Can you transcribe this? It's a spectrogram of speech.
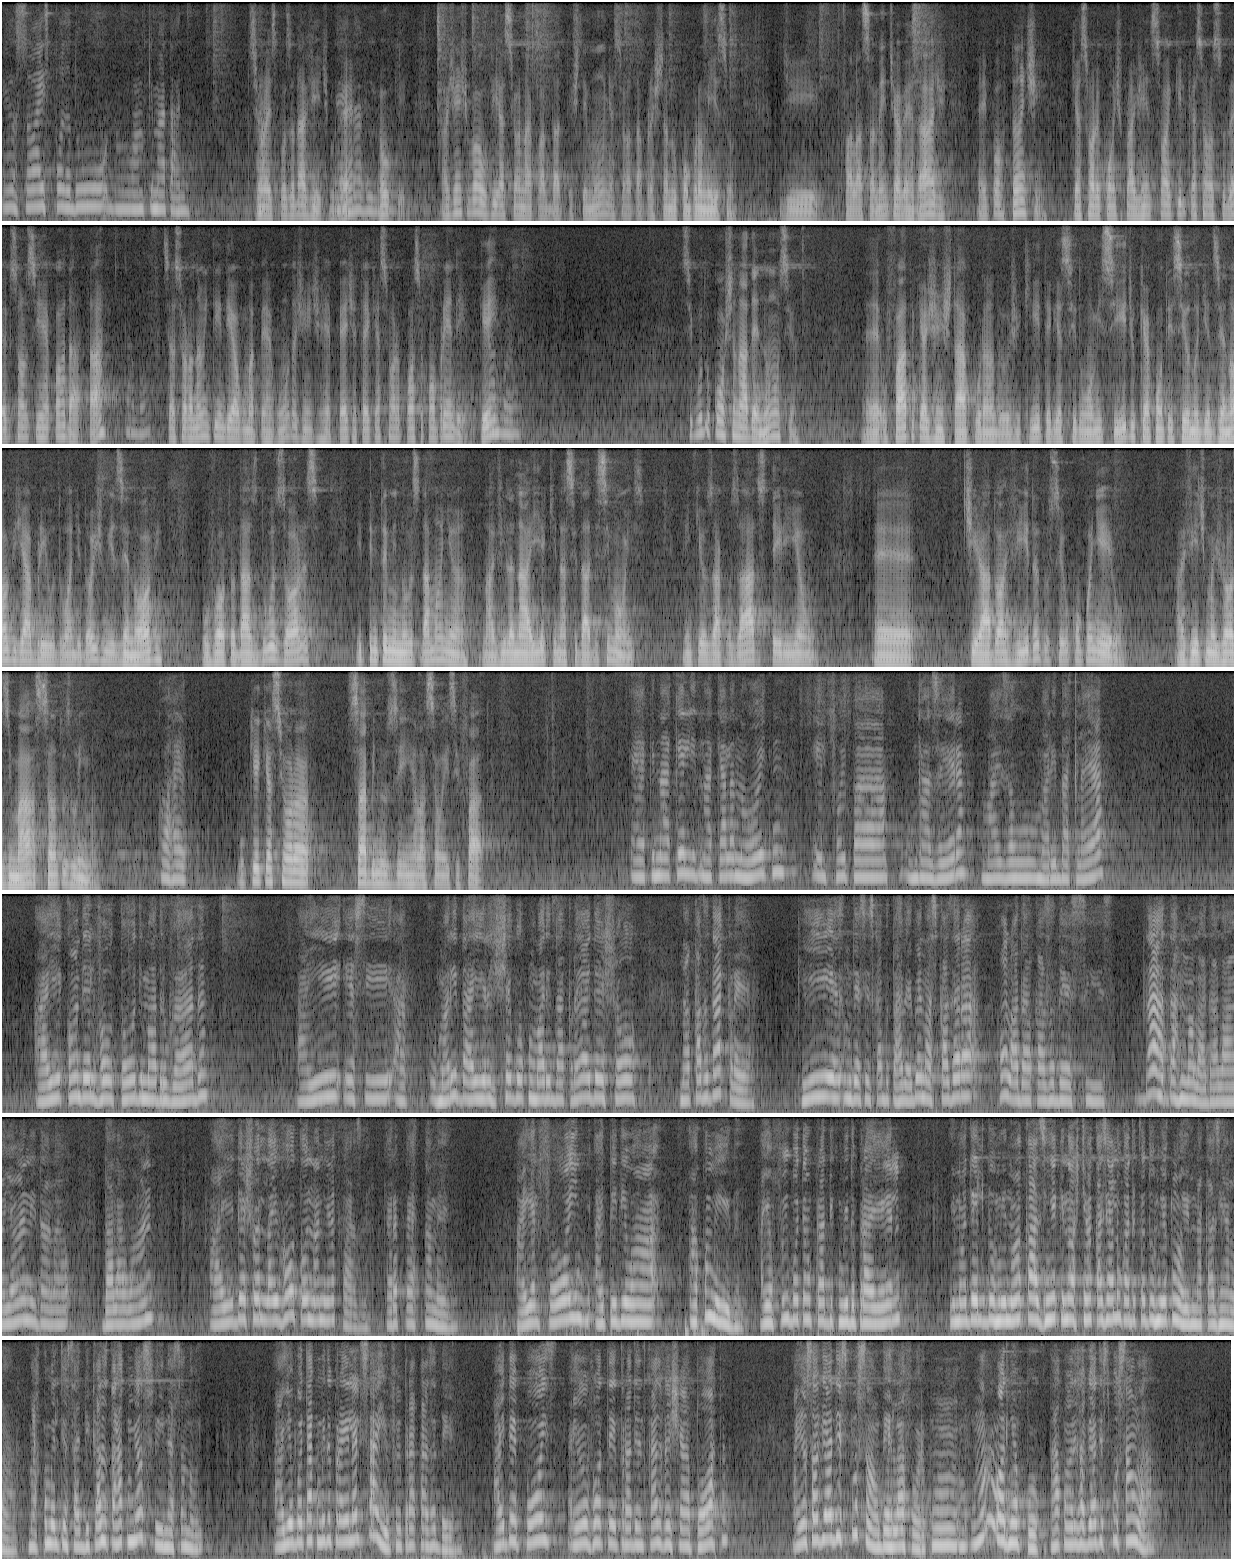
Eu sou a esposa do, do homem que mataram. A senhora é a esposa da vítima, É, né? da vítima. Ok. A gente vai ouvir a senhora na qualidade de testemunha, a senhora está prestando o compromisso de falar somente a verdade. É importante que a senhora conte para a gente só aquilo que a senhora souber, que a senhora se recordar, tá? Tá bom. Se a senhora não entender alguma pergunta, a gente repete até que a senhora possa compreender, ok? Tá bom. Segundo consta na denúncia, eh, o fato que a gente está apurando hoje aqui teria sido um homicídio que aconteceu no dia 19 de abril do ano de 2019, por volta das 2 horas e 30 minutos da manhã, na Vila Naí, aqui na cidade de Simões, em que os acusados teriam eh, tirado a vida do seu companheiro, a vítima Josimar Santos Lima. Correto. O que, que a senhora sabe nos dizer em relação a esse fato? É que naquele, naquela noite ele foi para Engazeira, mas o marido da Cléa. Aí quando ele voltou de madrugada, aí esse, a- o marido daí, ele chegou com o marido da Cléa e deixou na casa da Cléa. Que um desses cabos estava bebendo, as casas eram coladas à casa desses, da, das meninas lá, da Laiane e da, da Lauane. Aí deixou ele lá e voltou na minha casa, que era perto também. Aí ele foi, aí pediu uma, uma comida. Aí eu fui, botei um prato de comida para ele e mandei ele dormir numa casinha que nós tínhamos uma casinha alugada que eu dormia com ele na casinha lá. Mas como ele tinha saído de casa, eu estava com meus filhos nessa noite. Aí eu botei a comida para ele, ele saiu, foi para a casa dele. Aí depois, aí eu voltei para dentro de casa, fechei a porta. Aí eu só vi a discussão desde lá fora, com uma horinha pouco. Tava com ele, só vi a discussão lá.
